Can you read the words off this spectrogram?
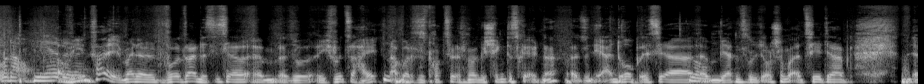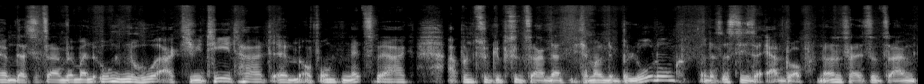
Oder auch mehrere. Auf jeden Fall. Ich meine, ich wollte sagen, das ist ja, ähm, also ich würde es halten, aber das ist trotzdem erstmal geschenktes Geld. Ne? Also ein Airdrop ist ja, ja. Ähm, wir hatten es natürlich auch schon mal erzählt gehabt, ähm, dass sozusagen, wenn man irgendeine hohe Aktivität hat auf irgendeinem Netzwerk, ab und zu gibt es sozusagen dann, ich sag mal, eine Belohnung und das ist dieser Airdrop. Ne? Das heißt sozusagen,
